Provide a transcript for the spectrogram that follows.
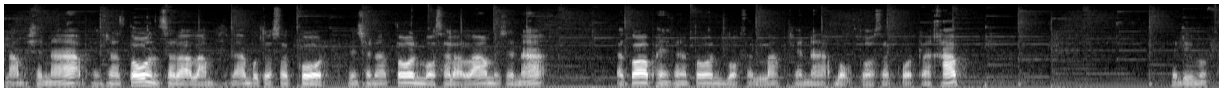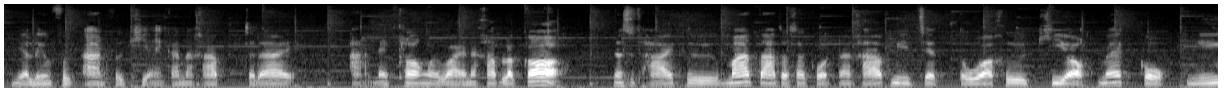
หลำชนะพยัญชนะต้นสระหลำชนะบวกตัวสะกดพยัญชนะต้นบอกสระล่างพยัญชนะ แล้วก็พยัญชนะต้นบอกสระล่างพยัญชนะบอกตัวสะกดนะครับอย่าลืมอย่าลืมฝึกอ่านฝึกเขียนกันนะครับ จะได้อ่านได้คล่องไวๆนะครับ แล้วก็เรื่องสุดท้ายคือมาตราตัวสะกดนะครับ มี 7 ตัวคือคีออกแม่กกนี้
